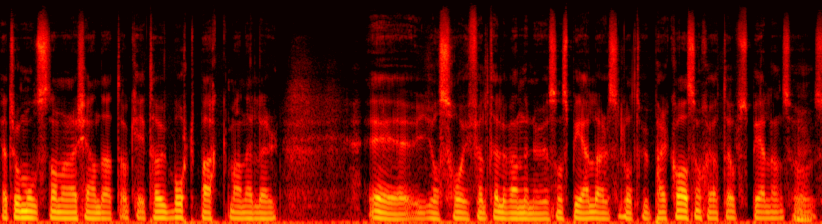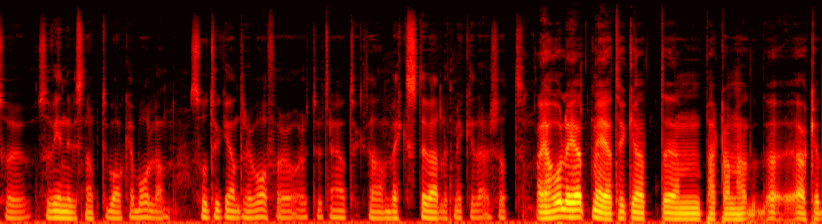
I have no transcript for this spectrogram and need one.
jag tror motståndarna kände att okej, tar vi bort Backman eller eh, Jos Hojfeldt eller vem det nu är som spelar så låter vi Per Karlsson sköta upp spelen så, Mm. så, så vinner vi snabbt tillbaka bollen. Så tycker jag inte det var förra året utan jag tyckte han växte väldigt mycket där. Så att, Ja, jag håller helt med. Jag tycker att um, Pertan hade ökat,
